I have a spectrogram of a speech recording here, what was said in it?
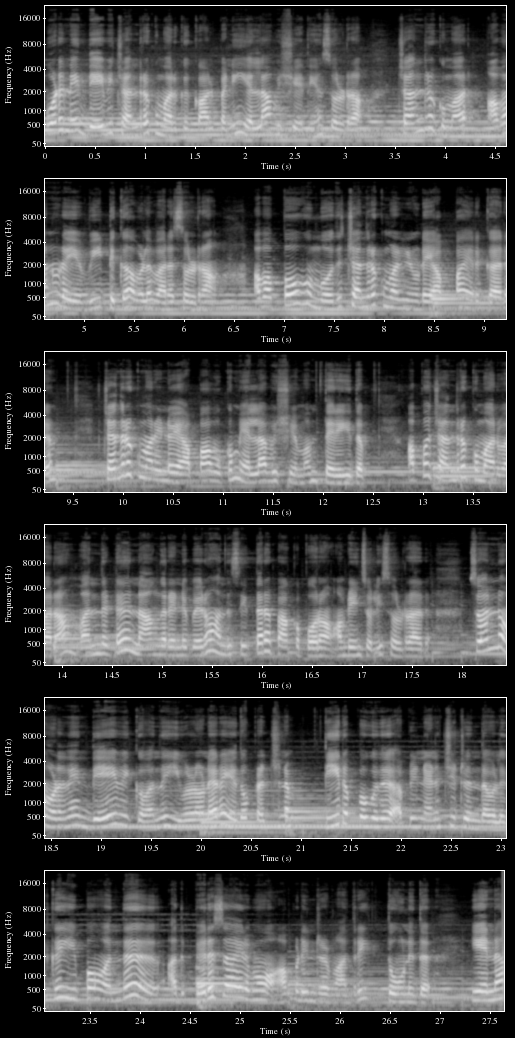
உடனே தேவி சந்திரகுமாருக்கு கால் பண்ணி எல்லா விஷயத்தையும் சொல்றான் சந்திரகுமார் அவனுடைய வீட்டுக்கு அவளை வர சொல்றான். அவ போகும்போது சந்திரகுமாரினுடைய அப்பா இருக்காரு. சந்திரகுமாரினுடைய அப்பாவுக்கும் எல்லா விஷயமும் தெரியுது. அப்போ சந்திரகுமார் வரான் வந்துட்டு நாங்கள் ரெண்டு பேரும் அந்த சித்தரை பார்க்க போகிறோம் அப்படின்னு சொல்லி சொல்கிறாரு சொன்ன உடனே தேவிக்கு வந்து இவ்வளோ நேரம் ஏதோ பிரச்சனை தீரப்போகுது அப்படின்னு நினச்சிட்டு இருந்தவளுக்கு இப்போ வந்து அது பெருசாயிருமோ அப்படின்ற மாதிரி தோணுது. ஏன்னா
